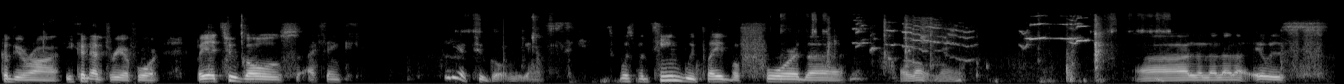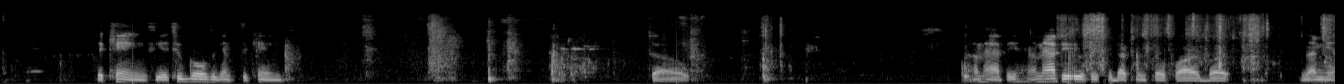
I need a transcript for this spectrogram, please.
Could be wrong. He could have three or four, but he had two goals. I think. Who did he have two goals against? Was the team we played before the, Lightning? Uh, la, la, la, la. It was the Kings. He had two goals against the Kings. So I'm happy. I'm happy with his production so far, but I mean,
